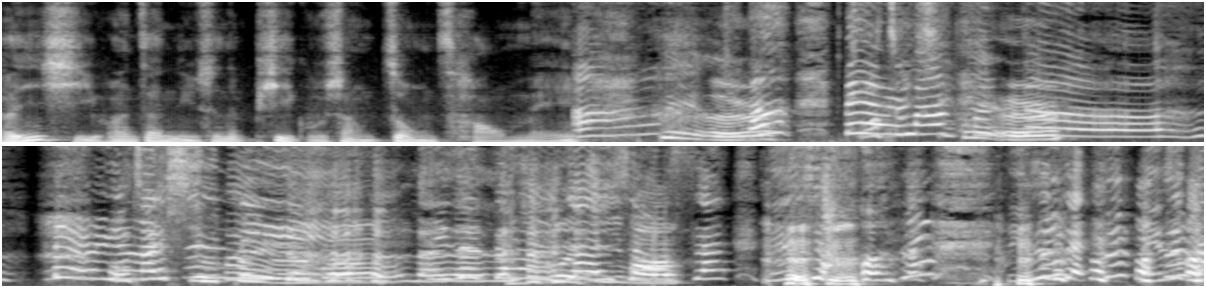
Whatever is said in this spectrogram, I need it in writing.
很喜欢在女生的屁股上种草莓。啊、贝儿，啊、贝儿，贝儿。我在是贝儿吗？来来来，你是当小三，你是小三，你是在你是当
